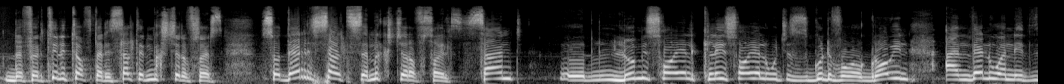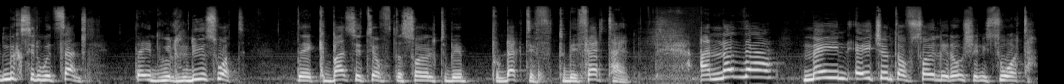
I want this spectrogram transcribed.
The fertility of the resulting mixture of soils. So there results a mixture of soils, sand, uh, loamy soil, clay soil, which is good for growing, and then when it mixed with sand, it will reduce what? The capacity of the soil to be productive, to be fertile. Another main agent of soil erosion is water.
